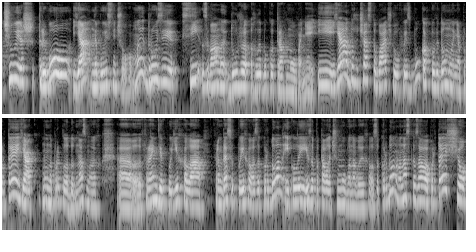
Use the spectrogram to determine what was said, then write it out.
Чуєш тривогу, я не боюсь нічого. Ми, друзі, всі з вами дуже глибоко травмовані. І я дуже часто бачу у Фейсбуках повідомлення про те, як, ну, наприклад, одна з моїх е, френдів поїхала, френдесок поїхала за кордон, і коли її запитали, чому вона виїхала за кордон, вона сказала про те, що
